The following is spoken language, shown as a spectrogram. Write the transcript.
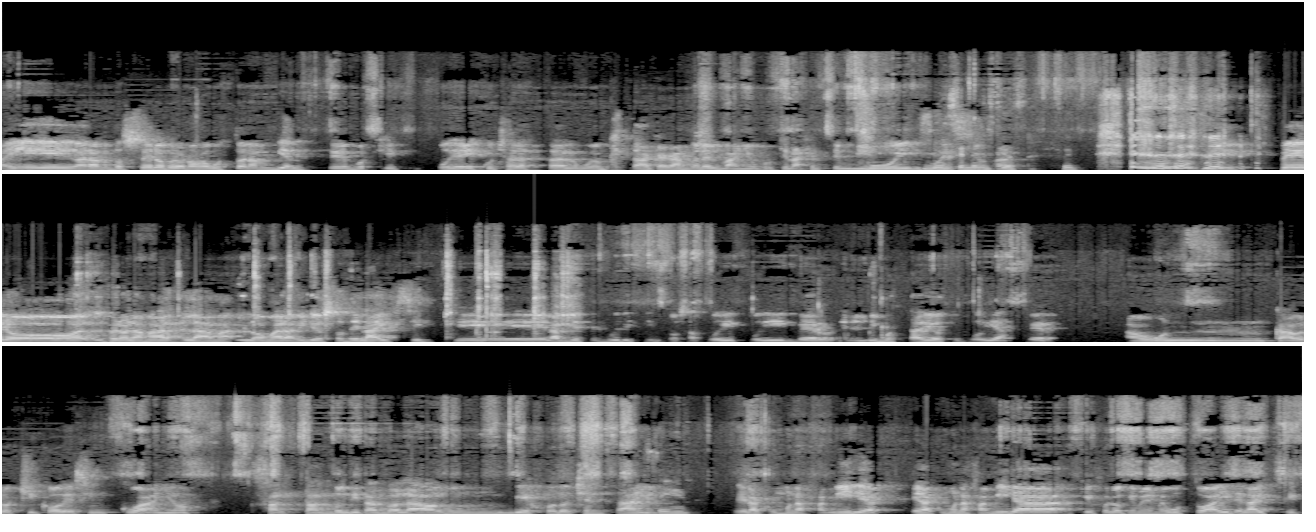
Ahí ganaron 2-0, pero no me gustó el ambiente porque podía escuchar hasta el weón que estaba cagando en el baño, porque la gente muy Muy silenciosa. silenciosa, sí. Sí, pero pero la la lo maravilloso de Leipzig que el ambiente es muy distinto. O sea, podí, podí ver en el mismo estadio, tú podías ver a un cabro chico de 5 años saltando y gritando al lado de un viejo de 80 años. Sí. Era como una familia, era como una familia, que fue lo que me, me gustó ahí de Leipzig,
